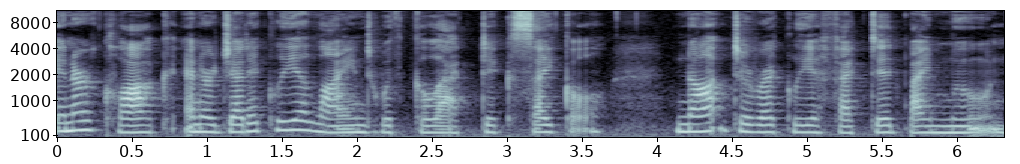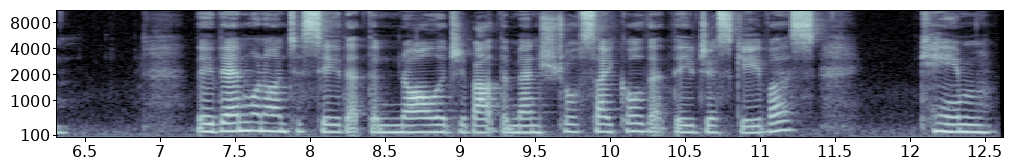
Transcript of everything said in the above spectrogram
Inner clock energetically aligned with galactic cycle not directly affected by moon. They then went on to say that the knowledge about the menstrual cycle that they just gave us came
